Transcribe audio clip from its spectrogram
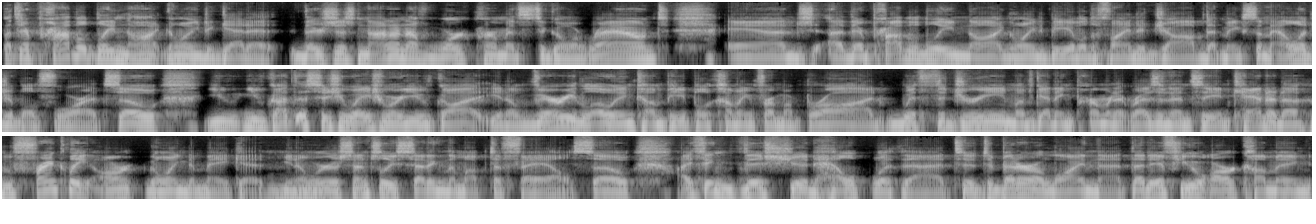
but they're probably not going to get it. There's just not enough work permits to go around, and uh, they're probably not going to be able to find a job that makes them eligible for it. So you you've got this situation where you've got you know very low income people coming from abroad with the dream of getting permanent residency in Canada, who frankly aren't going to make it. Mm-hmm. You know, mm-hmm. we're essentially setting them up to fail. So I think this should help with that to to better align that. That if you are coming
